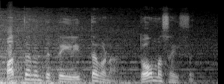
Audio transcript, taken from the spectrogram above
പത്തനംതിട്ടയിൽ ഇത്തവണ തോമസ് ഐസക്.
